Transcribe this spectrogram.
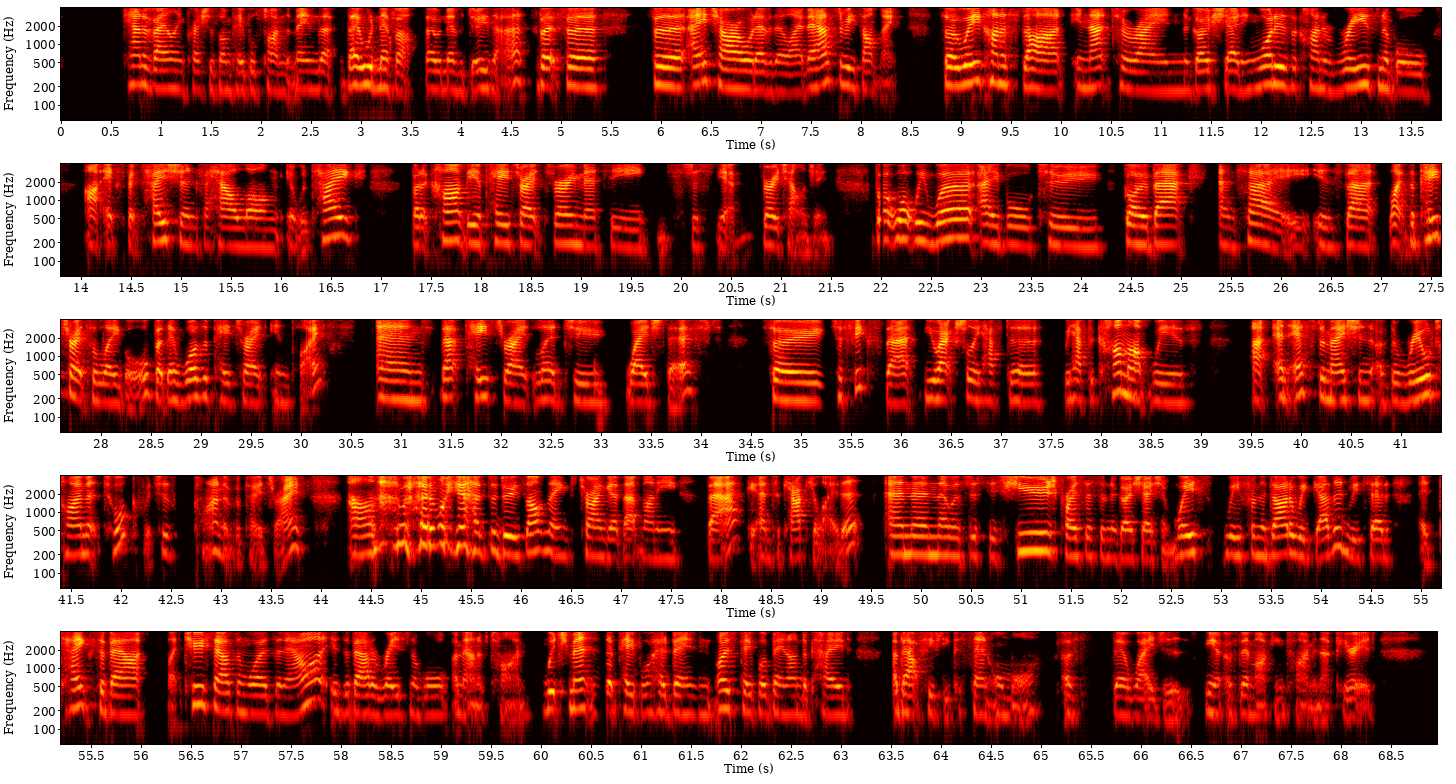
countervailing pressures on people's time that mean that they would never they would never do that but for for HR or whatever, they're like, there has to be something. So we kind of start in that terrain negotiating what is a kind of reasonable uh, expectation for how long it would take, but it can't be a piece rate. It's very messy. It's just, yeah, very challenging. But what we were able to go back and say is that like the piece rate's are legal, but there was a piece rate in place. And that piece rate led to wage theft so to fix that, you actually have to, we have to come up with uh, an estimation of the real time it took, which is kind of a piece, right? Um, but we had to do something to try and get that money back and to calculate it. And then there was just this huge process of negotiation. We, we, from the data we gathered, we said it takes about like 2000 words an hour is about a reasonable amount of time, which meant that people had been, most people had been underpaid about 50% or more of their wages, you know, of their marking time in that period.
